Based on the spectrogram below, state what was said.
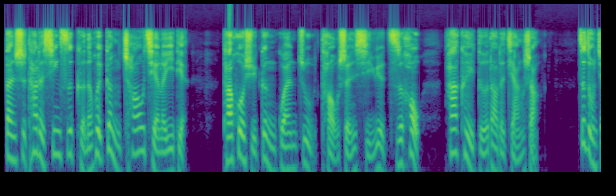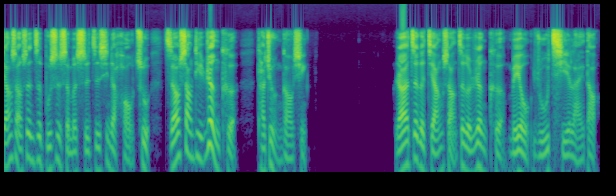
但是他的心思可能会更超前了一点。他或许更关注讨神喜悦之后，他可以得到的奖赏。这种奖赏甚至不是什么实质性的好处，只要上帝认可，他就很高兴。然而，这个奖赏、这个认可没有如期来到，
